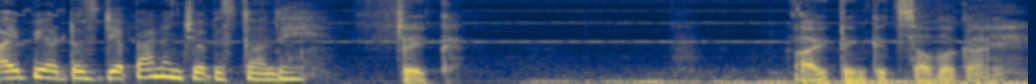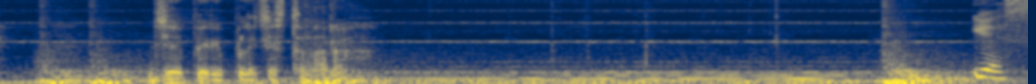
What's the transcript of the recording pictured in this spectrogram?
ఐపీ అడ్రస్ జపాన్ అని చూపిస్తోంది. ఫేక్ ఐ థింక్ ఇట్స్ అవగాయ్ జేపీ రిప్లై చేస్తున్నారా? ఎస్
